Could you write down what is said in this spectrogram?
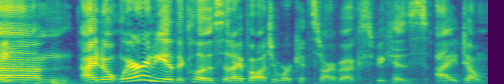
um I don't wear any of the clothes that I bought to work at Starbucks because I don't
